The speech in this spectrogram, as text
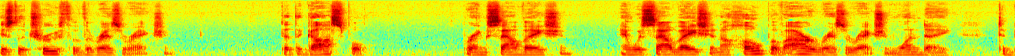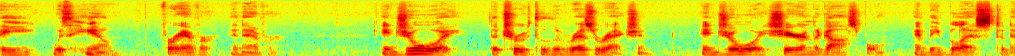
is the truth of the resurrection that the gospel brings salvation, and with salvation, a hope of our resurrection one day to be with Him forever and ever. Enjoy the truth of the resurrection. Enjoy sharing the gospel and be blessed today.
